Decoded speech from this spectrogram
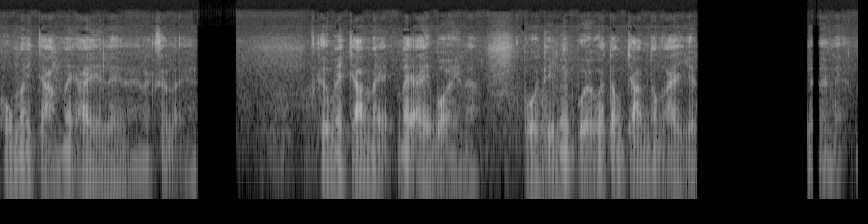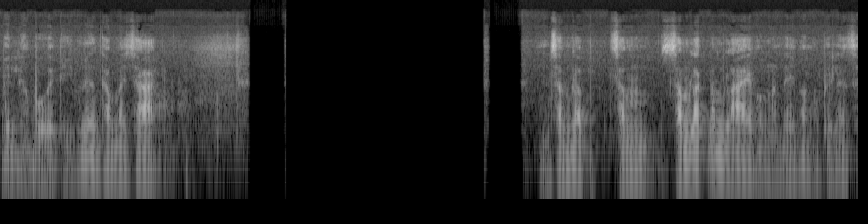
คงไม่จำไม่ไอเลยนะลักษณะคือไม่จำไม่ไม่ไอบ่อยนะปกติไม่ป่วยก็ต้องจำต้องไออยู่เป็นเรื่องปกติเรื่องธรรมชาติสำหรับสำสำลักน้ำลายบ้างอะไรบ้างเป็นลักษ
